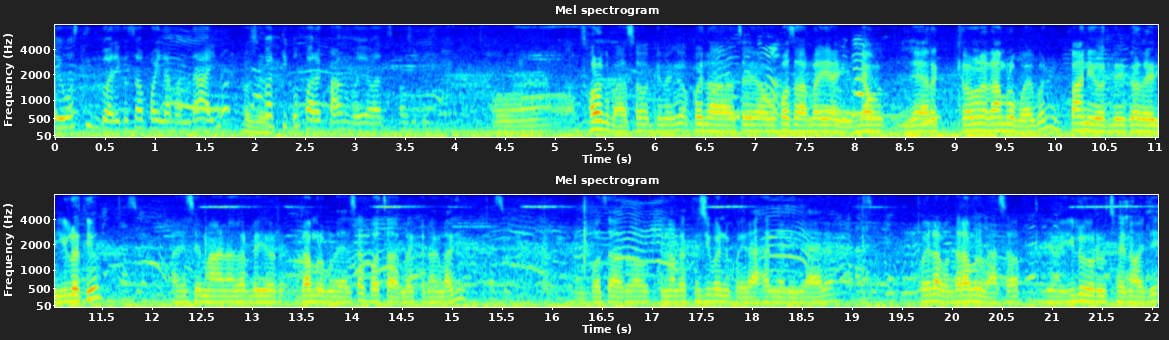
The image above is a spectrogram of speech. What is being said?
व्यवस्थित गरेको छ पहिलाभन्दा होइन। कतिको फरक पाउनुभयो हज- हजुरले? फरक भएको छ किनकि पहिला चाहिँ अब बच्चाहरूलाई ल्याउ ल्याएर खेलाउन राम्रो भयो भने पानीहरूले गर्दाखेरि हिलो थियो। अहिले चाहिँ महानगरले यो राम्रो बनाएको छ बच्चाहरूलाई खेल्नको लागि। बच्चाहरू अब खेल्नलाई खुसी पनि भइरहेको यहाँनिर आएर। पहिलाभन्दा राम्रो भएको छ। यो हिलोहरू छैन अहिले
